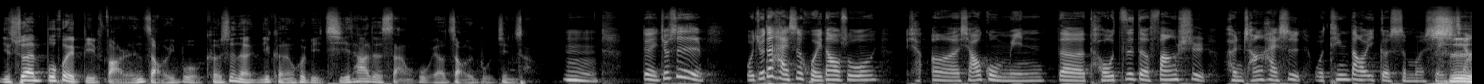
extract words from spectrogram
你虽然不会比法人早一步，可是呢，你可能会比其他的散户要早一步进场。嗯，对，就是我觉得还是回到说。小呃，小股民的投资的方式很长，还是我听到一个什么谁讲，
